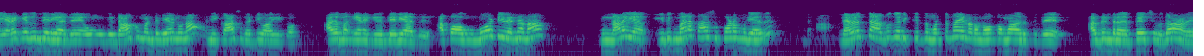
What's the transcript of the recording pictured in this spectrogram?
எனக்கு எதுவும் தெரியாது. உங்களுக்கு டாக்குமெண்ட் வேணும்னா நீ காசு கட்டி வாங்கிக்கோ. அது எனக்கு தெரியாது. அப்போ அவங்க மோட்டிவ் என்னன்னா உன்னால எ- இதுக்கு மேல காசு போட முடியாது. நிலத்தை அபகரிக்கிறது மட்டும்தான் என்னோட நோக்கமா இருக்குது. அப்படின்ற பேச்சு தான் அது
